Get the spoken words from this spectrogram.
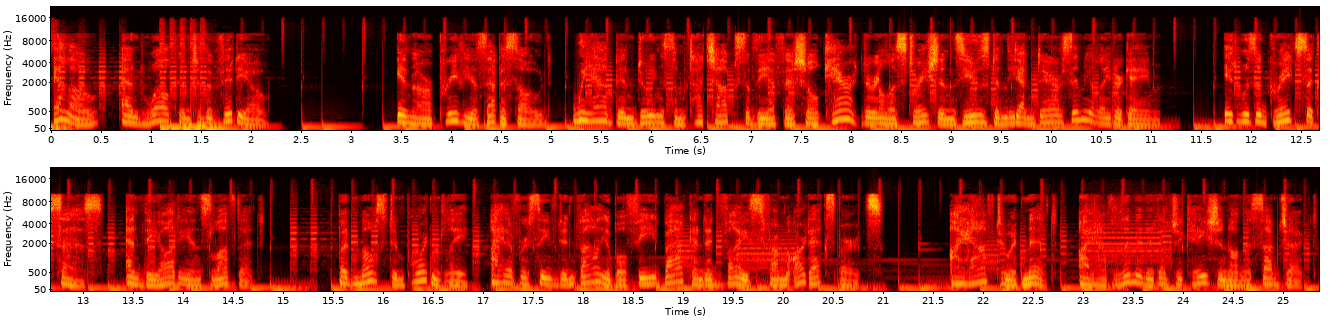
Hello, and welcome to the video. In our previous episode, we had been doing some touch-ups of the official character illustrations used in the Yandere Simulator game. It was a great success, and the audience loved it. But most importantly, I have received invaluable feedback and advice from art experts. I have to admit, I have limited education on the subject.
